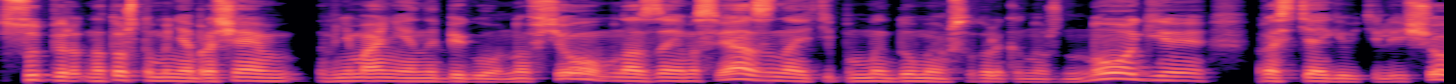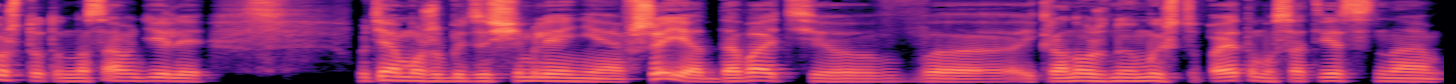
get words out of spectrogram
супер на то, что мы не обращаем внимания на бегу. Но все у нас взаимосвязано, и типа мы думаем, что только нужно ноги растягивать или еще что-то. На самом деле у тебя может быть защемление в шее, отдавать э, в икроножную мышцу. Поэтому, соответственно,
